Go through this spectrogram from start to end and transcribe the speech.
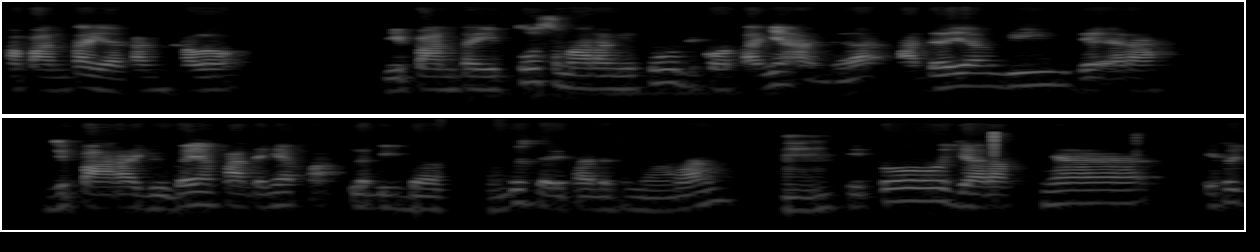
ke pantai ya kan, kalau di pantai itu Semarang itu di kotanya ada, ada yang di daerah Jepara juga yang pantainya lebih bagus daripada Semarang. Hmm. Itu jaraknya itu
